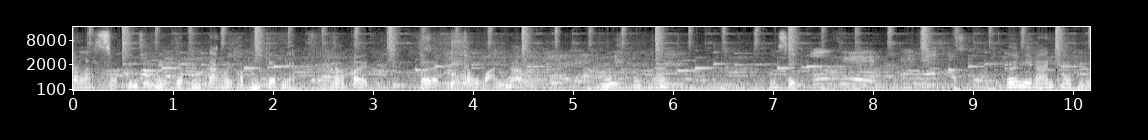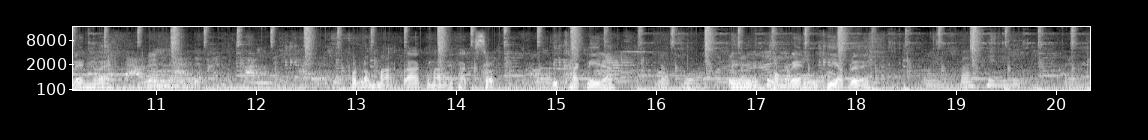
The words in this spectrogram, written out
ตลาดสดจริงๆเลยจะเพิ่งตั้งหรือเขาเพิ่งเก็บเนี่ยแล้วเปิดเปิดกลางวันเหรอฮะดูสิโอเคเฮ้ยมีร้านขายของเล่นด้วย ผลหมากรากไม้ผักสดคึกคักดีนะดอกบัวนี่ของเล่นเพียบเลยตอนที่นี่อะไรนะ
